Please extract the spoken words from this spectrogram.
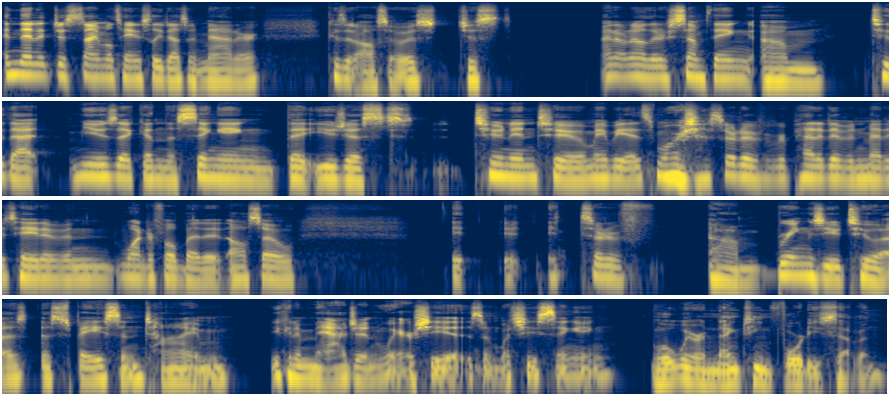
And then it just simultaneously doesn't matter because it also is just, I don't know, there's something um, to that music and the singing that you just tune into. Maybe it's more just sort of repetitive and meditative and wonderful, but it also it it it sort of um, brings you to a, a space and time. You can imagine where she is and what she's singing. Well, we're in 1947.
